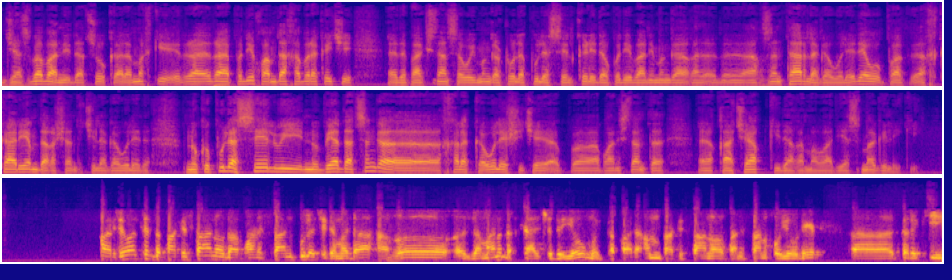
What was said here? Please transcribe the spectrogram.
جذبه باندې د څو کاله مخکې را پدې خو هم دا خبره کوي چې د پاکستان سوی مونږ ټوله پوله سیل کړی ده او په دې باندې مونږ اغزن تار لګولې ده او په ښکاری هم دغه شانت چې لګولې ده نو که پوله سیل وی نو بیا دا څنګه خلک کولای شي چې افغانستان ته قاچاق کی دغه مواد یا سمګل کی ارجوال صاحب د پاکستان او د افغانستان پوله چې کومه ده هغه زمانه د خیال چې د یو ملک لپاره هم پاکستان او افغانستان خو یو ډېر ترقی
